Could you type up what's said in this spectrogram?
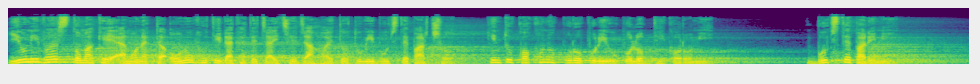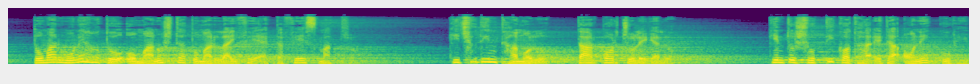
ইউনিভার্স তোমাকে এমন একটা অনুভূতি দেখাতে চাইছে যা হয়তো তুমি বুঝতে পারছ, কিন্তু কখনো পুরোপুরি উপলব্ধি করনি। বুঝতে পারিনি তোমার মনে হতো ও মানুষটা তোমার লাইফে একটা ফেস মাত্র। কিছুদিন থামল, তারপর চলে গেল। কিন্তু সত্যি কথা, এটা অনেক গভীর।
